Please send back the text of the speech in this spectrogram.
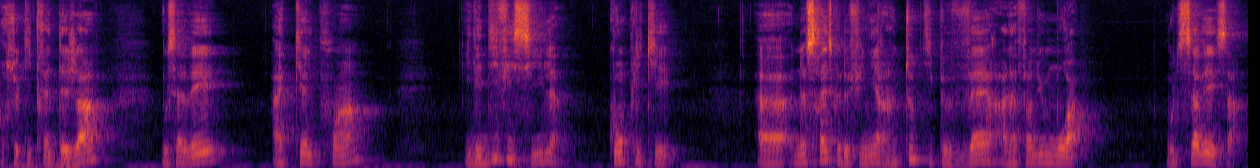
Pour ceux qui traitent déjà, vous savez à quel point il est difficile, compliqué euh, ne serait-ce que de finir un tout petit peu vert à la fin du mois. Vous le savez ça.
